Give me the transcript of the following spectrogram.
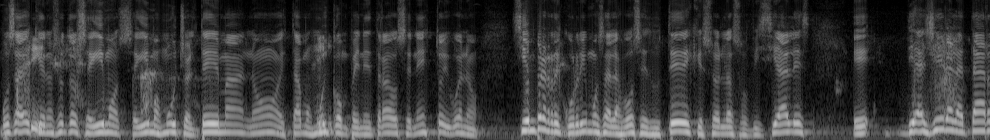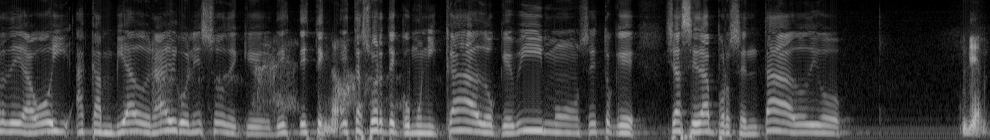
Vos sabés que nosotros seguimos, seguimos mucho el tema, ¿no? Estamos muy compenetrados en esto y bueno, siempre recurrimos a las voces de ustedes, que son las oficiales. Eh, de ayer a la tarde a hoy, ¿ha cambiado en algo en eso de que de, este, esta suerte comunicado que vimos, esto que ya se da por sentado, digo? Bien.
